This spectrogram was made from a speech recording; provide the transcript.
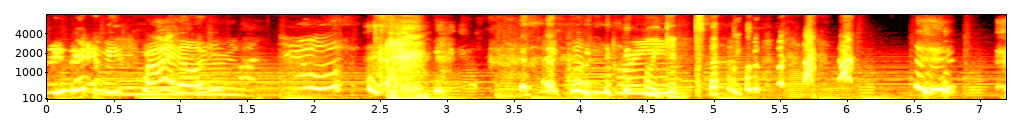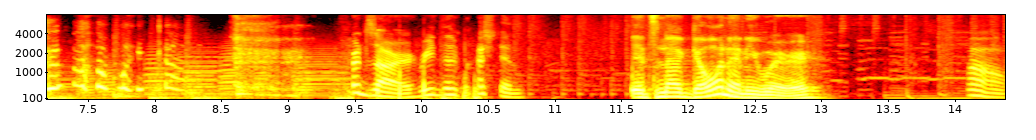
You making me cry, Odie. Fuck you. I couldn't breathe. we can tell. Oh my god. Words are. read the question. It's not going anywhere. Oh.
